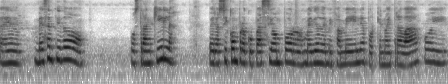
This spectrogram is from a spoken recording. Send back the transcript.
eh, me he sentido pues tranquila, pero sí con preocupación por medio de mi familia porque no hay trabajo y,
